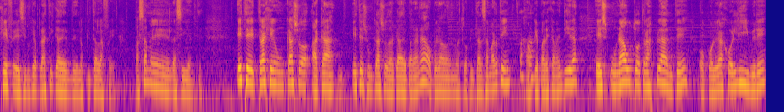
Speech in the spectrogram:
jefe de cirugía plástica del, Hospital La Fe. Pasame la siguiente. Este traje un caso acá, este es un caso de acá de Paraná, operado en nuestro Hospital San Martín, aunque parezca mentira. Es un autotrasplante o colgajo libre.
